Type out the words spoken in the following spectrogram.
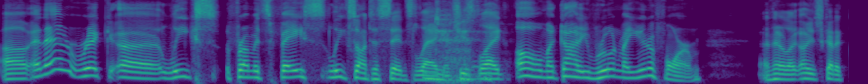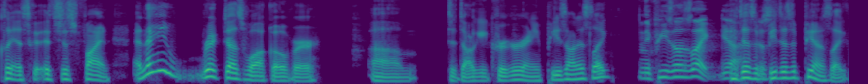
Um, and then Rick uh, leaks from its face, leaks onto Syd's leg, and she's like, "Oh my god, he ruined my uniform." And they're like, "Oh, you just gotta clean it. It's just fine." And then he Rick does walk over um, to Doggie Cruger, and he pees on his leg. And he pees on his leg. Yeah. he does. just- He does a pee on his leg,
